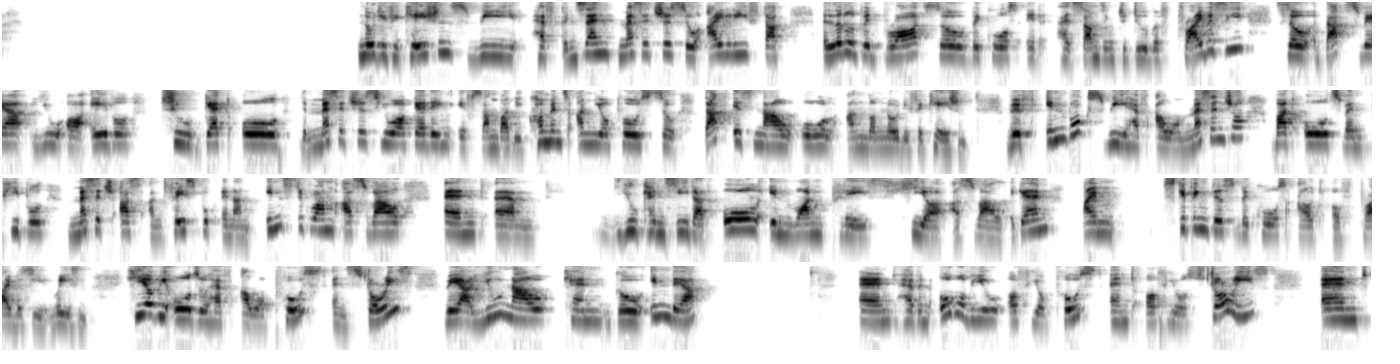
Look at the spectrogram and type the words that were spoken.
notifications. We have been sent messages so i leave that a little bit broad so because it has something to do with privacy. So that's where you are able to get all the messages you are getting if somebody comments on your post. So that is now all under notification. With inbox we have our messenger but also when people message us on facebook and on instagram as well. And um, you can see that all in one place here as well. Again, I'm skipping this because out of privacy reason. Here we also have our posts and stories where you now can go in there and have an overview of your post and of your stories. And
